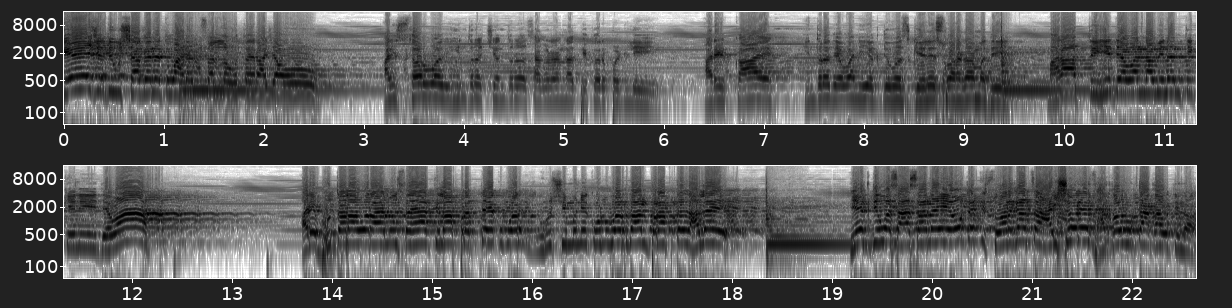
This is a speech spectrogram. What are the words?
तेज दिवसागणित वाढत चाललं होतं राजा हो. आणि सर्व इंद्रचंद्र सगळ्यांना फिकर पडली. अरे काय? इंद्रदेवाने एक दिवस गेले स्वर्गामध्ये. महाराज तीही देवांना विनंती केली देवा अरे भूतलावर अनुसया तिला प्रत्येक वर ऋषीमुनी कोण वरदान प्राप्त झालंय. एक दिवस असा नाही हो का ती स्वर्गाचं ऐश्वर झाकळून टाकाव तिनं.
